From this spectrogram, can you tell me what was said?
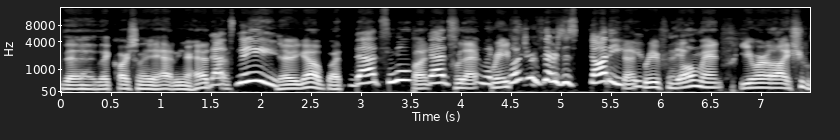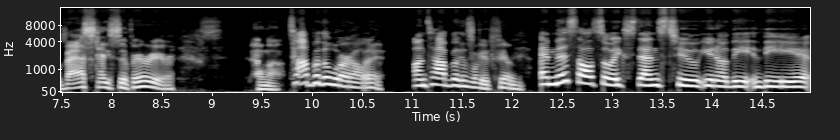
the the question that you had in your head. That's me. There you go. But that's me. But that's for that like, brief, wonder if there's a study. That brief moment, you were like vastly superior. Uh, top of the world. On top of the world. Good feeling. And this also extends to you know the the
